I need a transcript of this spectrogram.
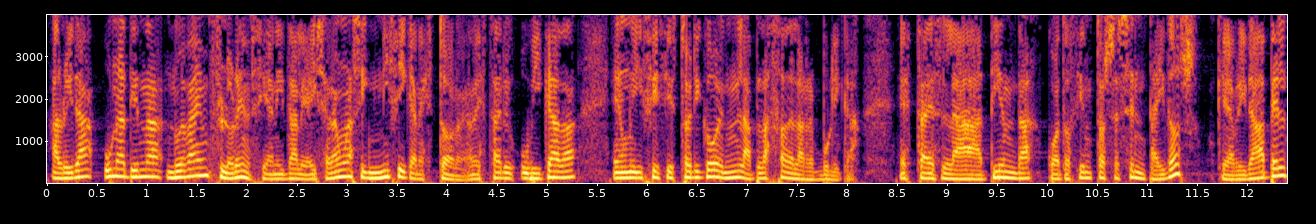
abrirá una tienda nueva en Florencia, en Italia, y será una Significant Store, al estar ubicada en un edificio histórico en la Plaza de la República. Esta es la tienda 462 que abrirá Apple.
